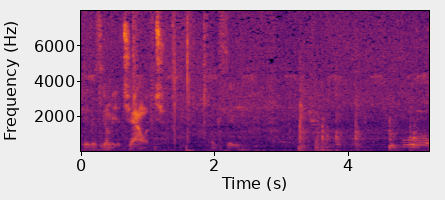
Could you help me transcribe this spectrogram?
Okay, this is gonna be a challenge. Let's see. Whoa.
